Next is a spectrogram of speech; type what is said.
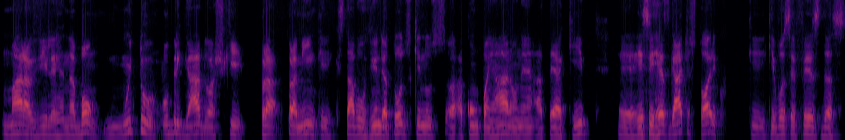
Maravilha, Renan. Bom, muito obrigado. Acho que para mim, que, que estava ouvindo, e a todos que nos acompanharam né, até aqui, é, esse resgate histórico que, que você fez das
